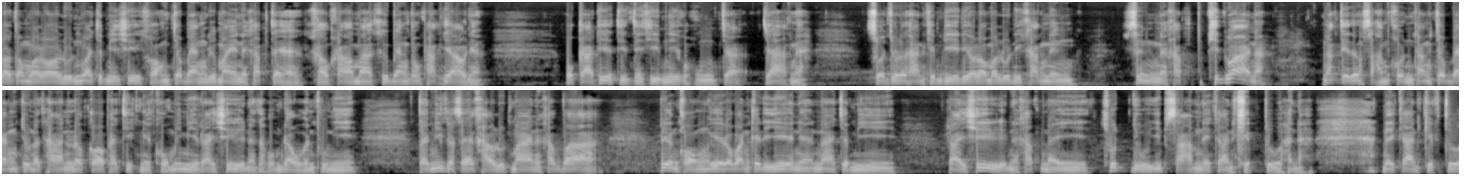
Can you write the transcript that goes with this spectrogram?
เราต้องมารอลุ้นว่าจะมีชื่อของเจ้าแบงค์หรือไม่นะครับ แต่ข่าวๆมาคือแบงค์ต้องพักยาวเนี่ย โอกาสที่จะติดในทีมนี้ก็คงจะยากนะ ส่วนจุลธานเข็มดีเดี๋ยวเรามาลุ้นอีกครั้งหนึ่งซึ่งนะครับคิดว่านะนักเตะทั้ง 3 คนทั้งเจ้าแบงค์จุลธาน แล้วก็แพทริกเนี่ยคงไม่มีรายชื่อนะถ้าผมเดาวันพรุ่งนี้ แต่มีกระแสข่าวหลุดมานะครับว่า เรื่องของเอราวันคาดิเย่เนี่ยน่าจะมี รายชื่อนะครับในชุดยูยี่สามในการเก็บตัวนะในการเก็บตัว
